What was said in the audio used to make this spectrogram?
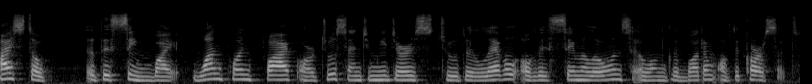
I stop the seam by 1.5 or 2 centimeters to the level of the seam allowance along the bottom of the corset.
